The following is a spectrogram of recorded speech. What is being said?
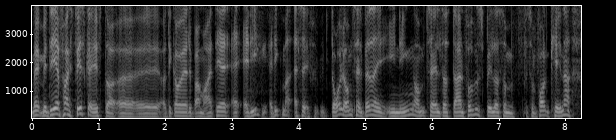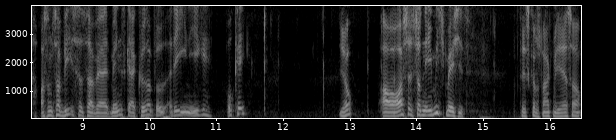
Men, men det jeg faktisk fisker efter, øh, og det gør jeg det bare mig, det er, er, det ikke, er det ikke meget, altså, dårlig omtale bedre end ingen omtale? Der, der er en fodboldspiller, som, som folk kender, og som så viser sig at være et menneske af kød og blod. Er det egentlig ikke okay? Jo. Og også sådan imagemæssigt. Det skal du snakke med Jes om.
